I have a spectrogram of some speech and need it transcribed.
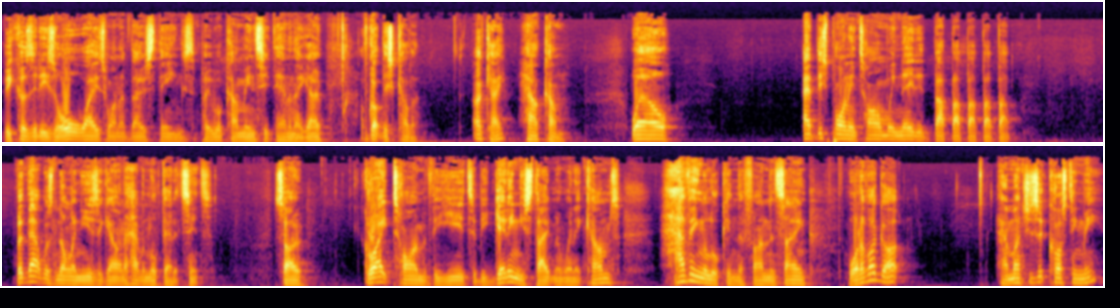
Because it is always one of those things. People come in, sit down, and they go, I've got this cover. Okay, how come? Well, at this point in time, we needed bup, bup, bup, bup, bup. But that was nine years ago, and I haven't looked at it since. So, great time of the year to be getting your statement when it comes, having a look in the fund and saying, what have I got? How much is it costing me?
